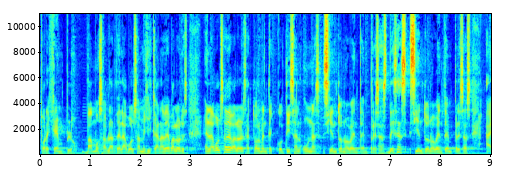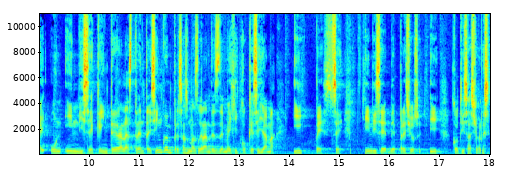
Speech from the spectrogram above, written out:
Por ejemplo, vamos a hablar de la Bolsa Mexicana de Valores. En la Bolsa de Valores actualmente cotizan unas 190 empresas. De esas 190 empresas hay un índice que integra las 35 empresas más grandes de México que se llama IPC índice de precios y cotizaciones.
